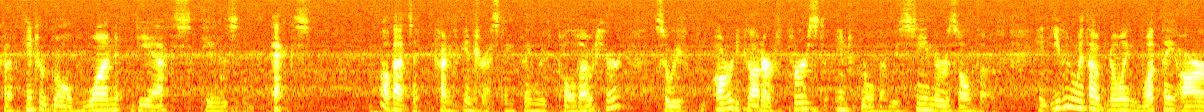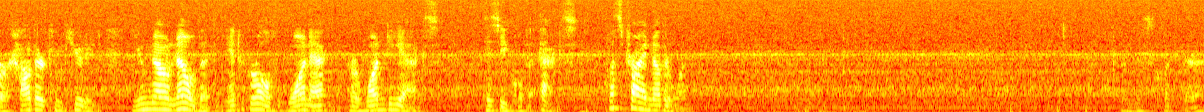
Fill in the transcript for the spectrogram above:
kind of integral of 1 dx is x. Well, that's a kind of interesting thing we've pulled out here. So we've already got our first integral that we've seen the result of. And even without knowing what they are or how they're computed, you now know that the integral of 1x or 1 dx is equal to x. Let's try another one. Just click there.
